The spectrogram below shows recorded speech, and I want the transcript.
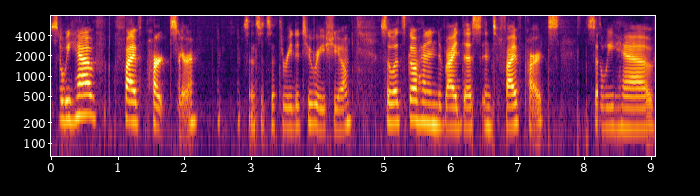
So we have five parts here, since it's a 3 to 2 ratio. So let's go ahead and divide this into five parts. So we have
